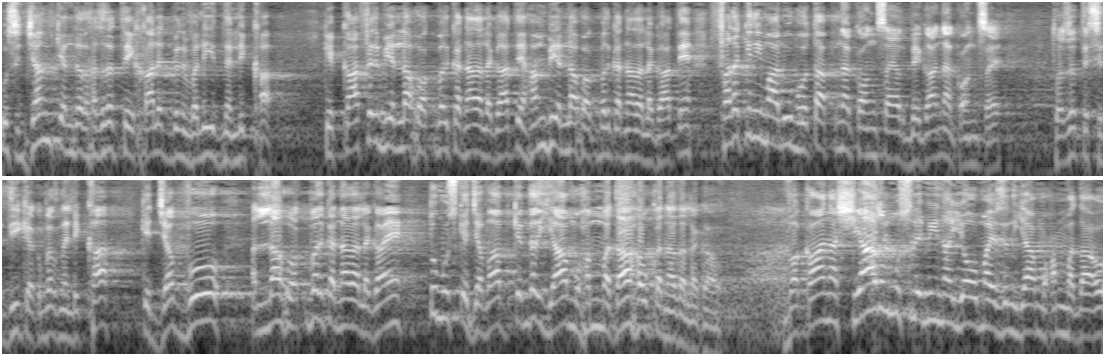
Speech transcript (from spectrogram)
उस जंग के अंदर हज़रत खालिद बिन वलीद ने लिखा कि काफिर भी अल्लाह अकबर का नारा लगाते हैं, हम भी अल्लाह अकबर का नारा लगाते हैं। फ़र्क नहीं मालूम होता अपना कौन सा है और बेगाना कौन सा है। तो हज़रत सिद्दीक अकबर ने लिखा कि जब वो अल्लाह अकबर का नारा लगाएँ, तुम उसके जवाब के अंदर या मोहम्मद आहो का नारा लगाओ। वकाना शियारमसलमिन योमन या मोहम्मद आहो।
